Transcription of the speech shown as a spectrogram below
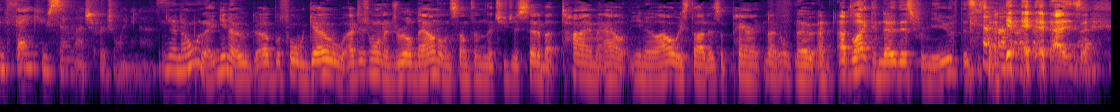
And thank you so much for joining us. Yeah, and I want to, you know, uh, before we go, I just want to drill down on something that you just said about time out. You know, I always thought as a parent, I don't know, I'd, I'd like to know this from you if this is how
